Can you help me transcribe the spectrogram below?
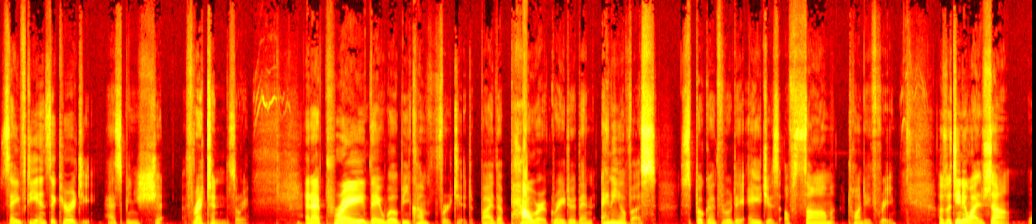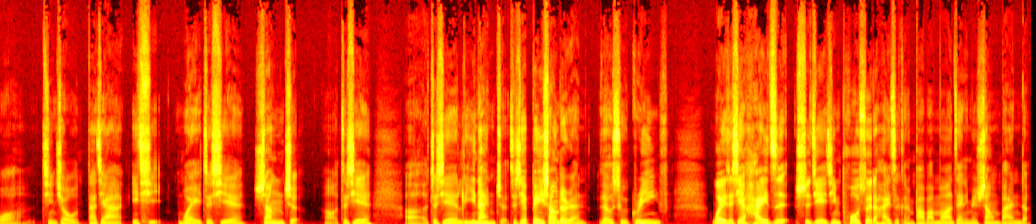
safety and security has been threatened. Sorry. And I pray they will be comforted by the power greater than any of us, spoken through the ages of Psalm 23. 他说：“今天晚上，我请求大家一起为这些伤者啊，这些呃这些罹难者，这些悲伤的人，those who grieve。” 为这些孩子，世界已经破碎的孩子，可能爸爸妈妈在里面上班的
